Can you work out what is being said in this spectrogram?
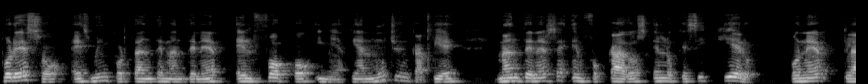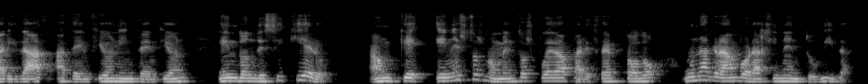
Por eso es muy importante mantener el foco, y me hacían mucho hincapié, mantenerse enfocados en lo que sí quiero, poner claridad, atención, intención en donde sí quiero, aunque en estos momentos pueda parecer todo una gran vorágine en tu vida.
